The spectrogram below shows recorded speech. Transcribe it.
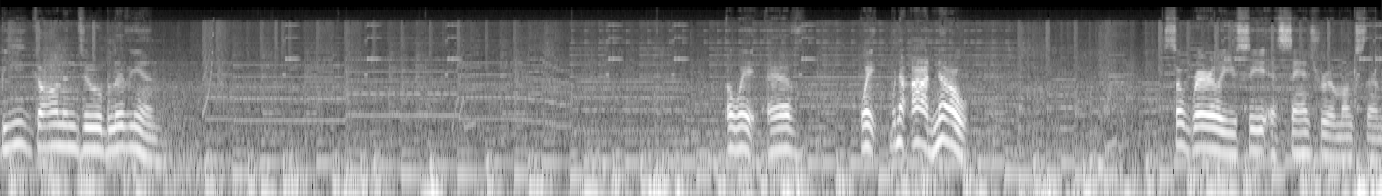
Be gone into oblivion. Oh wait, I have... Wait, no, ah, no! So rarely you see a Sandshrew amongst them.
